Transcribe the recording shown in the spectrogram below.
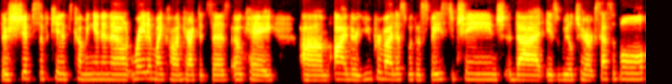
there's ships of kids coming in and out. Right in my contract it says okay um, either you provide us with a space to change that is wheelchair accessible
